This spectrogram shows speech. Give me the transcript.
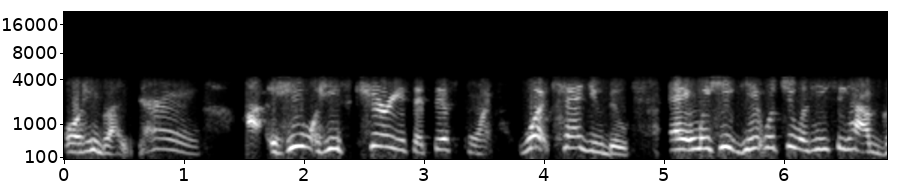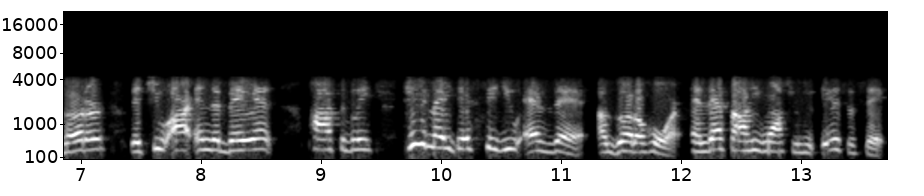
or he be like, "Dang." I, he he's curious at this point. What can you do? And when he get with you and he see how gutter that you are in the bed, possibly, he may just see you as that, a good or whore, and that's all he wants from you is the sex.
